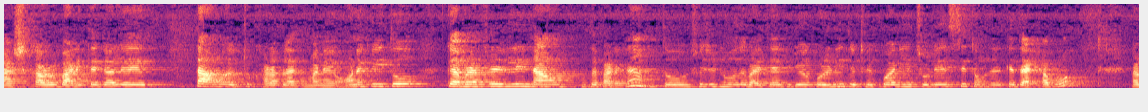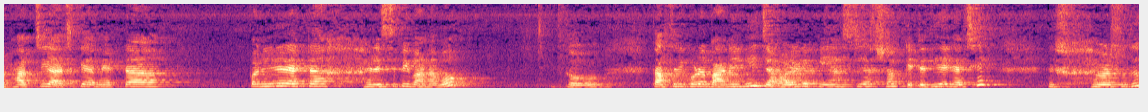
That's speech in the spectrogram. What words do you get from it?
আর কারোর বাড়িতে গেলে তাও একটু খারাপ লাগে মানে অনেকেই তো ক্যামেরা ফ্রেন্ডলি নাও হতে পারে না। তো সেই জন্য আমাদের বাড়িতে আর ভিডিও করিনি। তো ঠেকুয়া নিয়ে চলে এসেছি, তোমাদেরকে দেখাবো। আর ভাবছি আজকে আমি একটা পনিরের একটা রেসিপি বানাবো। তো তাড়াতাড়ি করে বানিয়ে নিই। যাওয়ার আগে পেঁয়াজ টিয়াজ সব কেটে দিয়ে গেছি। এবার শুধু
